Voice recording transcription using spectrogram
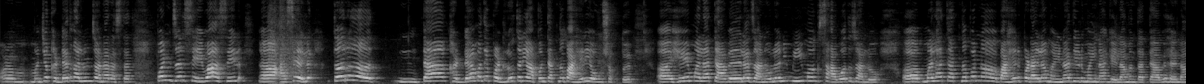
म्हणजे खड्ड्यात घालून जाणार असतात. पण जर सेवा असेल असेल तर त्या खड्ड्यामध्ये पडलो तरी आपण त्यातनं बाहेर येऊ शकतोय. हे मला त्यावेळेला जाणवलं आणि मी मग सावध झालो. मला त्यातनं पण बाहेर पडायला महिना दीड महिना गेला म्हणतात त्यावेळेला.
